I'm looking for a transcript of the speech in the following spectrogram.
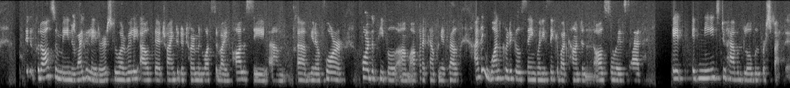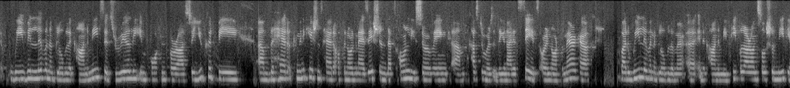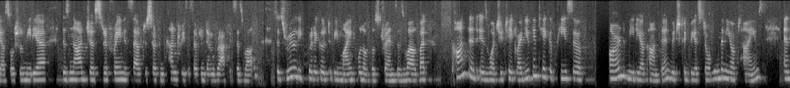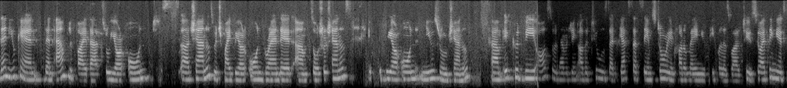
It could also mean regulators who are really out there trying to determine what's the right policy, um, um, you know, for for the people um, of that company as well. I think one critical thing when you think about content also is that it it needs to have a global perspective. We we live in a global economy, so it's really important for us. So you could be um, the head, of communications head of an organization that's only serving um, customers in the United States or in North America, but we live in a global Amer- uh, economy. People are on social media. Social media does not just refrain itself to certain countries or certain demographics as well. So it's really critical to be mindful of those trends as well. But content is what you take, right? You can take a piece of earned media content, which could be a story in the New York Times, and then you can then amplify that through your own uh, channels, which might be our own branded um, social channels. It could be our own newsroom channel. Um, it could be also leveraging other tools that gets that same story in front of many new people as well too. So I think it's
